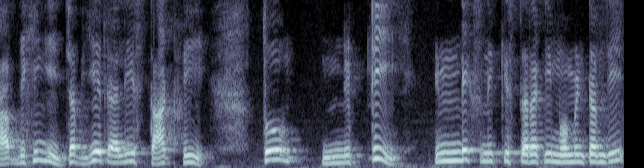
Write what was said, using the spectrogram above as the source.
आप देखेंगे, जब ये रैली स्टार्ट हुई तो निफ्टी इंडेक्स ने किस तरह की मोमेंटम दी?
